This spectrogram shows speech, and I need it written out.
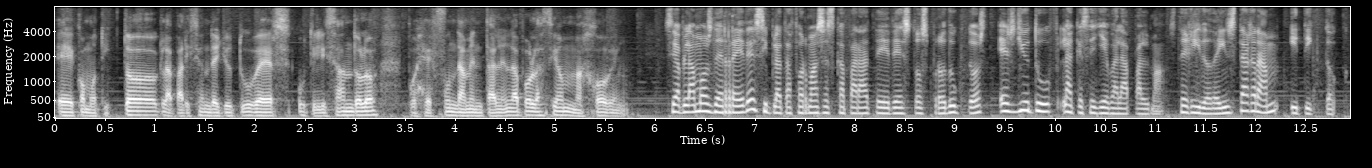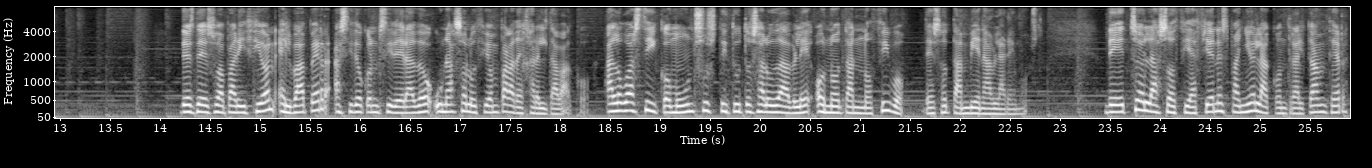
eh, como TikTok, la aparición de youtubers utilizándolos, pues es fundamental en la población más joven. Si hablamos de redes y plataformas escaparate de estos productos, es YouTube la que se lleva la palma, seguido de Instagram y TikTok. Desde su aparición, el vapor ha sido considerado una solución para dejar el tabaco, algo así como un sustituto saludable o no tan nocivo, de eso también hablaremos. De hecho, la Asociación Española contra el Cáncer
